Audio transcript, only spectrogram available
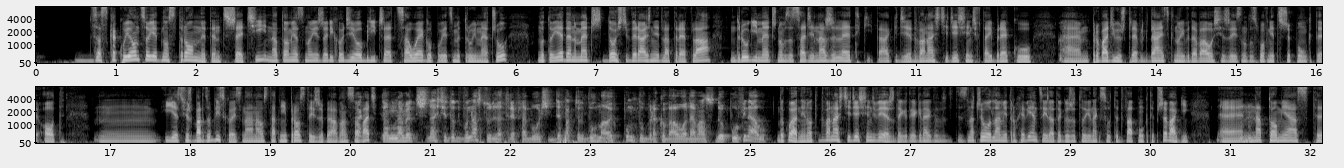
zaskakująco jednostronny ten trzeci, natomiast no jeżeli chodzi o oblicze całego powiedzmy trójmeczu, no to jeden mecz dość wyraźnie dla trefla, drugi mecz no w zasadzie na żyletki, tak, gdzie 12-10 w tiebreaku um, prowadził już Trefl Gdańsk, no i wydawało się, że jest no dosłownie trzy punkty od um, i jest już bardzo blisko, jest na, na ostatniej prostej, żeby awansować. Tak, tam nawet 13 do 12 dla Trefla było, czyli de facto dwóch małych punktów brakowało od awansu do półfinału. Dokładnie, no to 12-10, wiesz, tak, tak, tak, znaczyło dla mnie trochę więcej, dlatego, że to jednak są te dwa punkty przewagi. E, mhm. Natomiast e,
